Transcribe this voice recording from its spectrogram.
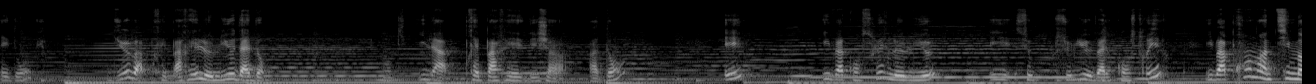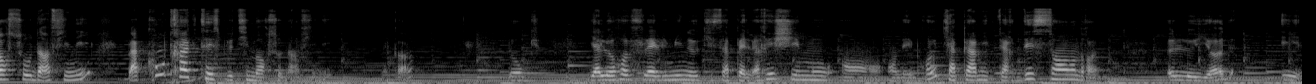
Et donc, Dieu va préparer le lieu d'Adam il a préparé déjà Adam et il va construire le lieu. Et ce, lieu, va le construire. Il va prendre un petit morceau d'infini, va contracter ce petit morceau d'infini. D'accord? Donc, il y a le reflet lumineux qui s'appelle Reshimo en, en, hébreu, qui a permis de faire descendre le iode. Et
